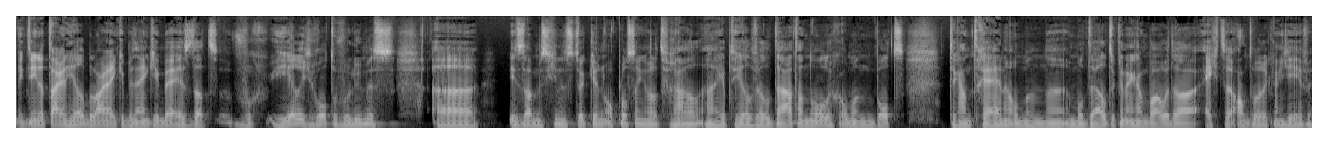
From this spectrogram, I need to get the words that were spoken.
ik denk dat daar een heel belangrijke bedenking bij is, dat voor hele grote volumes is dat misschien een stukje een oplossing van het verhaal. Uh, je hebt heel veel data nodig om een bot te gaan trainen, om een, uh, een, model te kunnen gaan bouwen dat echte antwoorden kan geven.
